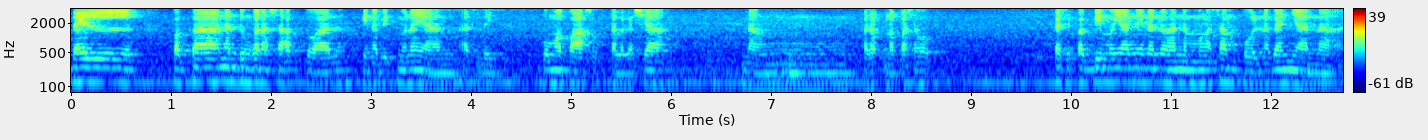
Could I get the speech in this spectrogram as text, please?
Dahil pagka nandun ka na sa actual, kinabit mo na yan, at least pumapasok talaga siya ng pasok na pasok. Kasi pag di mo yan inanuhan ng mga sample na ganyan na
